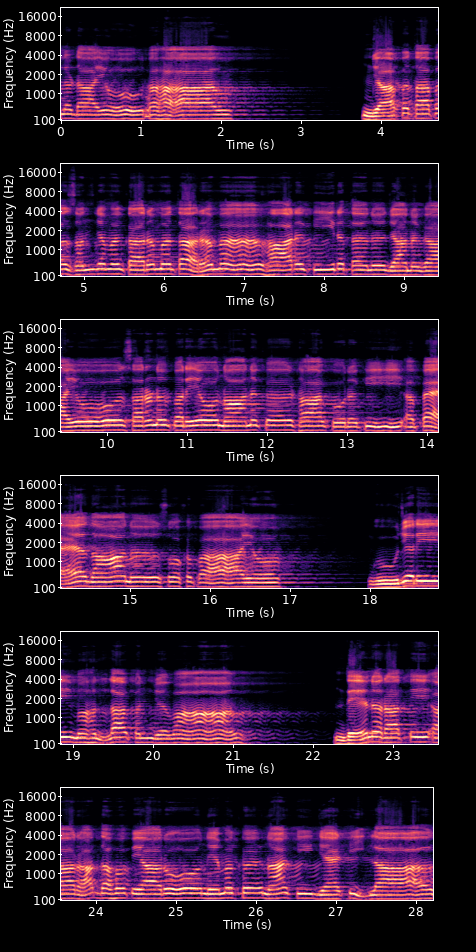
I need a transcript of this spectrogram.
ਲਡਾਇਓ ਰਹਾਉ। ਜਾਪ ਤਪ ਸੰਜਮ ਕਰਮ ਧਰਮ, ਹਾਰ ਕੀਰਤਨ ਜਨ ਗਾਇਓ ਸਰਣ ਪਰਿਓ ਨਾਨਕ ਠਾਕੁਰ ਕੀ ਅਪੈ ਦਾਨ ਸੁਖ ਪਾਇਓ। ਗੂਜਰੀ ਮਹੱਲਾ ਪੰਜਵਾ ਦਿਨ ਰਾਤੀ ਆਰਾਧਹੁ ਪਿਆਰੋ, ਨਿਮਖ ਨਾ ਕੀਜੈ ਢੀਲਾ।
